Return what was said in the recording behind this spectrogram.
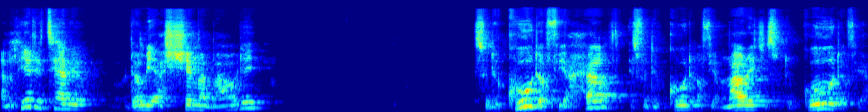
I'm here to tell you don't be ashamed about it. For the good of your health, it's for the good of your marriage, it's for the good of your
